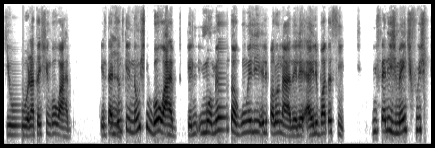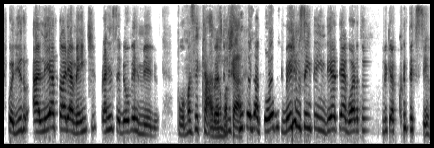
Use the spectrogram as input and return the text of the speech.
que o Nathan xingou o árbitro. Ele tá hum. dizendo que ele não xingou o árbitro, que ele, em momento algum ele, ele falou nada. Ele, aí ele bota assim: infelizmente fui escolhido aleatoriamente para receber o vermelho. Pô, mas é caramba, Peço desculpas cara. a todos, mesmo sem entender até agora tudo o que aconteceu.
